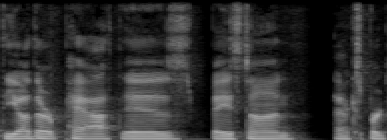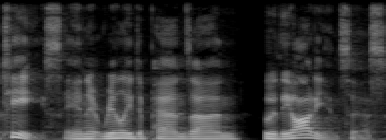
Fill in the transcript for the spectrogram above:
The other path is based on expertise, and it really depends on who the audience is.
